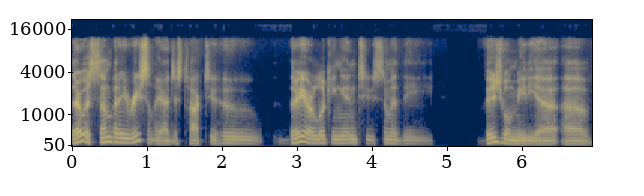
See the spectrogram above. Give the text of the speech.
there was somebody recently I just talked to who they are looking into some of the visual media of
